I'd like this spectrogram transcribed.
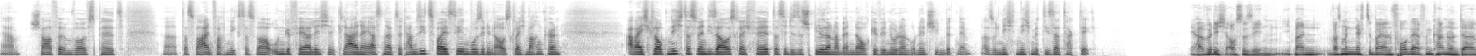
ja, Schafe im Wolfspelz. Äh, das war einfach nichts, das war ungefährlich. Klar, in der ersten Halbzeit haben sie zwei Szenen, wo sie den Ausgleich machen können. Aber ich glaube nicht, dass wenn dieser Ausgleich fällt, dass sie dieses Spiel dann am Ende auch gewinnen oder ein Unentschieden mitnehmen. Also nicht, nicht mit dieser Taktik. Ja, würde ich auch so sehen. Ich meine, was man den FC Bayern vorwerfen kann, und da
